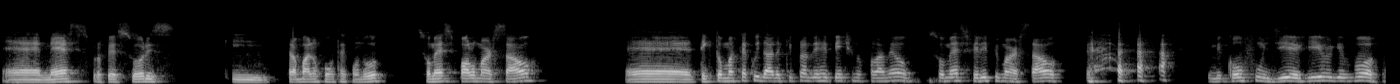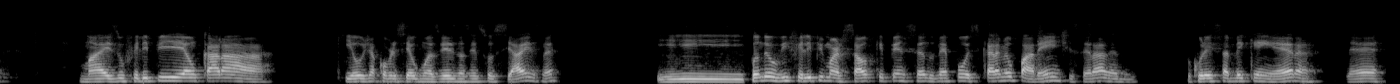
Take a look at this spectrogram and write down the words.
é, mestres, professores que trabalham com o Taekwondo. Sou mestre Paulo Marçal. É, tem que tomar até cuidado aqui para de repente não falar, não, sou o mestre Felipe Marçal. me confundi aqui, porque, pô. Mas o Felipe é um cara que eu já conversei algumas vezes nas redes sociais, né? E quando eu vi Felipe Marçal, fiquei pensando, né? Pô, esse cara é meu parente, será? Né? procurei saber quem era, né?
